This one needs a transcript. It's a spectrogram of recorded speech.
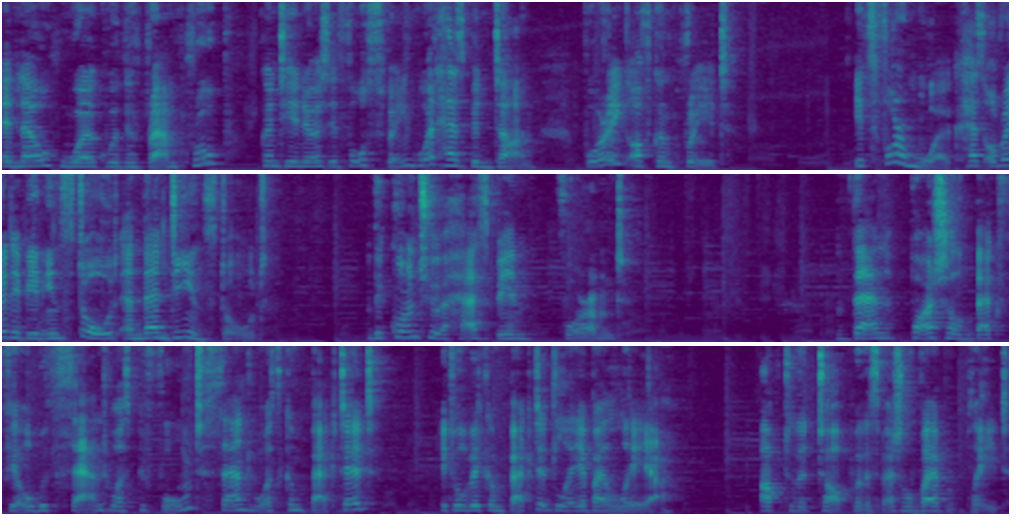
And now work with the ramp group continues in full swing. What has been done? Pouring of concrete. Its formwork has already been installed and then deinstalled. The contour has been formed. Then partial backfill with sand was performed, sand was compacted. It will be compacted layer by layer, up to the top with a special vibro plate.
